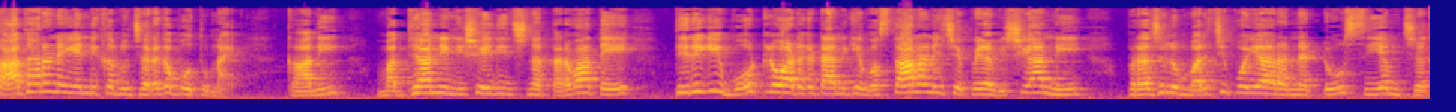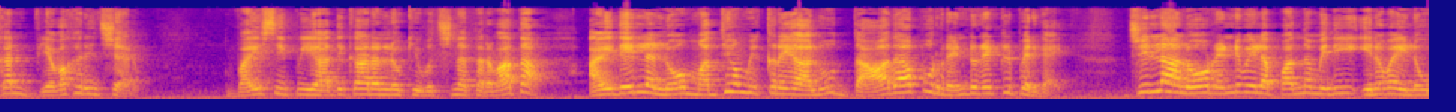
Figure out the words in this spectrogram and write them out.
సాధారణ ఎన్నికలు జరగబోతున్నాయి. కానీ మద్యాన్ని నిషేధించిన తర్వాతే తిరిగి ఓట్లు అడగటానికి వస్తానని చెప్పిన విషయాన్ని ప్రజలు మర్చిపోయారన్నట్టు సీఎం జగన్ వ్యవహరించారు. వైసీపీ అధికారంలోకి వచ్చిన తర్వాత ఐదేళ్ళలో మద్యం విక్రయాలు దాదాపు రెండు రెట్లు పెరిగాయి. జిల్లాలో రెండు వేల పంతొమ్మిది ఇరవైలో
